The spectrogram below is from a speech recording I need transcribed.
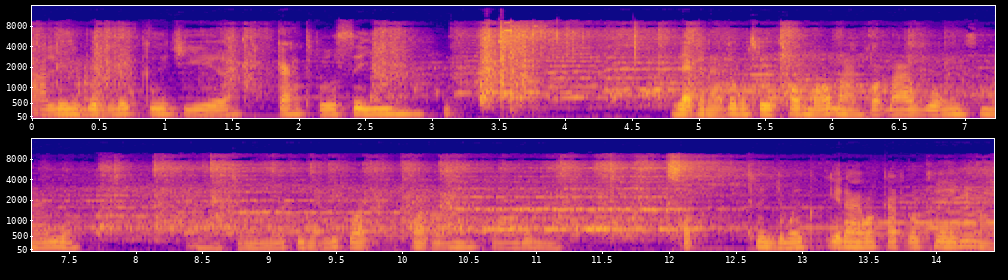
ការលេងរបៀបនេះគឺជាការធ្វើ C លក្ខណៈទ្រង់ទ្រាយធំមកបាទគាត់ដើរវងស្មៅបាទចំណុចនេះពីអ្នកនេះគាត់គាត់អត់មានខលទេបាទគាត់ឃើញជាមួយគេដើរមកកាត់គាត់ឃើញហ្នឹង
